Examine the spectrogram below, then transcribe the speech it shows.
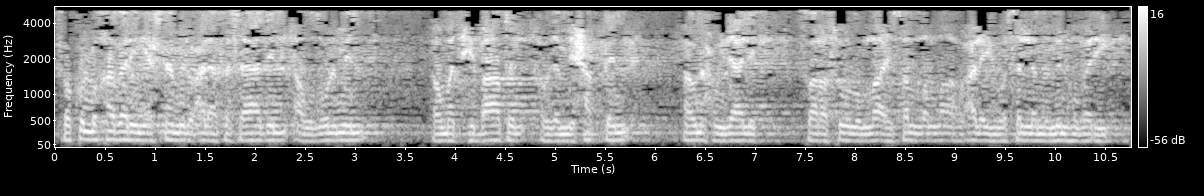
فكل خبر يشتمل على فساد أو ظلم أو مدح باطل أو ذم حق أو نحو ذلك. فرسول الله صلى الله عليه وسلم منه بريء.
